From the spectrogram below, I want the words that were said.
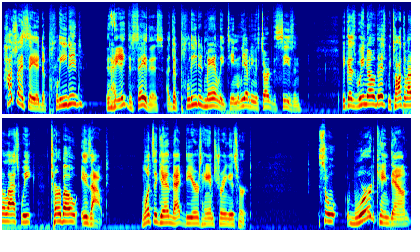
how should I say, a depleted, and I hate to say this, a depleted Manly team, and we haven't even started the season because we know this. We talked about it last week. Turbo is out. Once again, that deer's hamstring is hurt. So word came down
